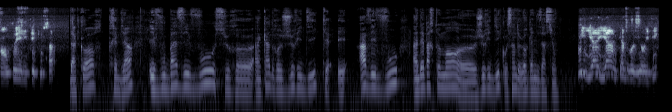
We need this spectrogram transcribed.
on peut éviter tout ça. D'accord, très bien. Et vous basez-vous sur euh, un cadre juridique et avez-vous un département euh, juridique au sein de l'organisation? Oui, il y, a, un cadre juridique.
